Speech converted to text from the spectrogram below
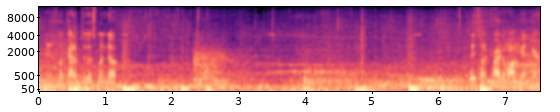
Let me just look at him through this window. Please don't try to walk in here.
